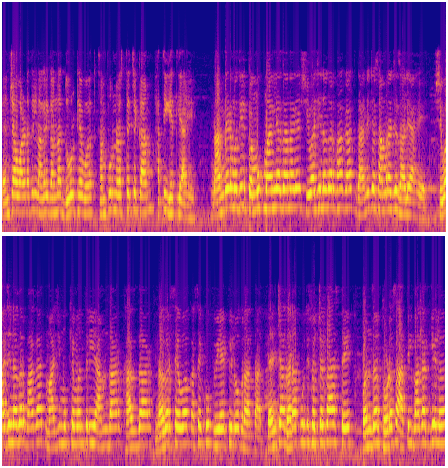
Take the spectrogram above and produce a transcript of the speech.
त्यांच्या वार्डातील नागरिकांना दूर ठेवत संपूर्ण रस्त्याचे काम हाती घेतले आहे. नांदेडमधील प्रमुख मानल्या जाणाऱ्या शिवाजीनगर भागात घाणीचे साम्राज्य झाले आहे. शिवाजीनगर भागात माजी मुख्यमंत्री आमदार खासदार नगरसेवक असे खूप व्हीआयपी लोक राहतात. त्यांच्या घरापुरती स्वच्छता असते पण जर थोडस आतील भागात गेलं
